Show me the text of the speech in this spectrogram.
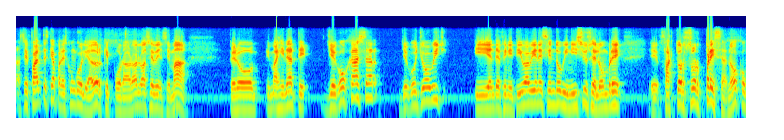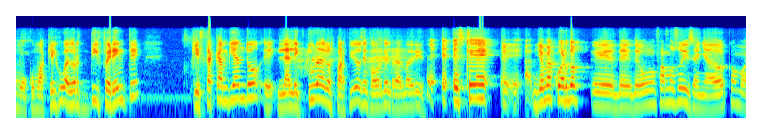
hace falta es que aparezca un goleador, que por ahora lo hace Benzema, pero imagínate, llegó Hazard, llegó Jovic y en definitiva viene siendo Vinicius el hombre eh, factor sorpresa, ¿no? Como, como aquel jugador diferente que está cambiando eh, la lectura de los partidos en favor del Real Madrid. Eh, es que yo me acuerdo de, un famoso diseñador como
